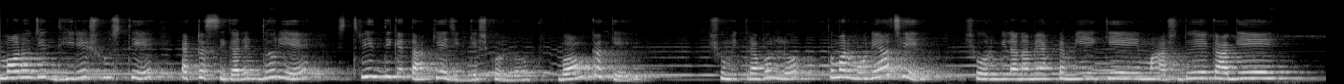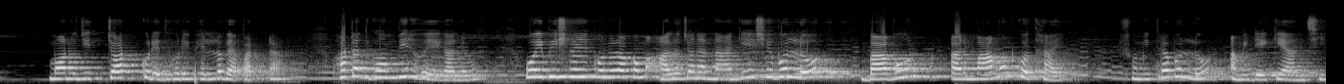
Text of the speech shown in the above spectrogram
মনোজিৎ ধীরে সুস্থে একটা সিগারেট ধরিয়ে স্ত্রীর দিকে তাকিয়ে জিজ্ঞেস করল বঙ্কাকে সুমিত্রা বলল, তোমার মনে আছে? শর্মিলা নামে একটা মেয়েকে মাস দুয়েক আগে? মনোজিৎ চট করে ধরে ফেলল ব্যাপারটা। হঠাৎ গম্ভীর হয়ে গেল। ওই বিষয়ে কোনো রকম আলোচনা না গিয়ে সে বলল, বাবুন আর মামুন কোথায়? সুমিত্রা বলল, আমি ডেকে আনছি।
